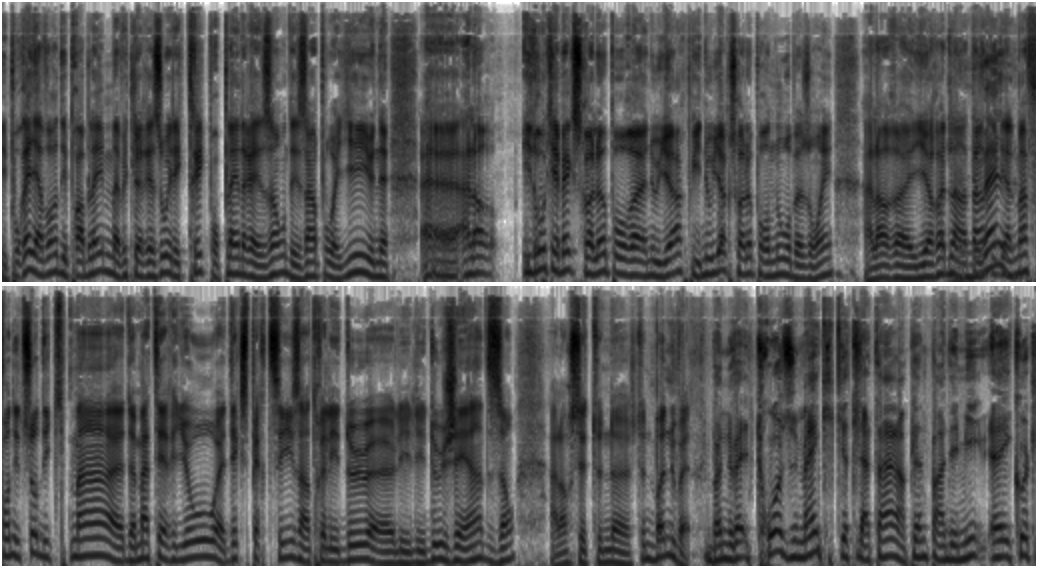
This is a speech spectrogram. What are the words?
il pourrait y avoir des problèmes avec le réseau électrique pour plein de raisons, des employés. Une, euh, alors Hydro-Québec sera là pour euh, New York, puis New York sera là pour nous au besoin. Alors, euh, il y aura de l'entente également, fourniture d'équipements, euh, de matériaux, d'expertise entre les deux, les, les deux géants, disons. Alors, c'est une, c'est une bonne nouvelle. Bonne nouvelle. Trois humains qui quittent la Terre en pleine pandémie. Eh, écoute,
